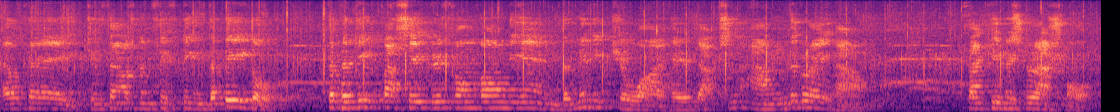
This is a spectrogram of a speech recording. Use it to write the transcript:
LKA 2015, the Beagle, the Petit Basset Griffon Vendéenne, the miniature wire-haired Dachshund and the Greyhound. Thank you, Mr Ashmore.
